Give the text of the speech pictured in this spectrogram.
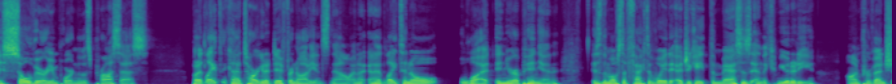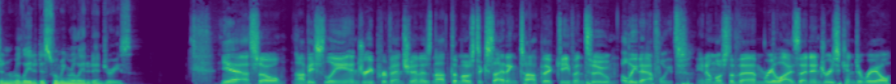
is so very important to this process. But I'd like to kind of target a different audience now. And, I, and I'd like to know what, in your opinion, is the most effective way to educate the masses and the community on prevention related to swimming related injuries? Yeah, so obviously, injury prevention is not the most exciting topic, even to elite athletes. You know, most of them realize that injuries can derail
